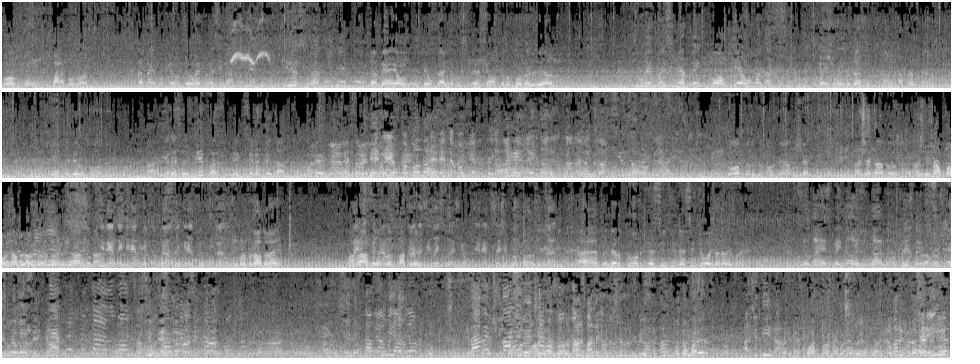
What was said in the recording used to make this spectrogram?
Povo tem para conosco e também, porque não o reconhecimento. Isso, né? Também eu, eu tenho um carinho muito especial pelo povo brasileiro e o reconhecimento em qualquer uma das cinco regiões do Brasil. Então está tranquilo, em primeiro turno. Tá? E eleições limpas tem que ser respeitado. Ok? Vai respeitar o resultado da eleição? Estou, pelo que eu estou vendo. Está chegando, acho que o Japão já abriu ruas, se não me engano. Tá? Presidente, tem direto para Portugal, tem direto para Portugal. Portugal também? Um abraço aí para os das eleições. Presidente, seja qual for o resultado. É, primeiro turno que decide, decide hoje as eleições. O senhor vai respeitar o resultado? O presidente. Vai aceitar? Va a reconocer Argentina. Lo va a reconocer.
